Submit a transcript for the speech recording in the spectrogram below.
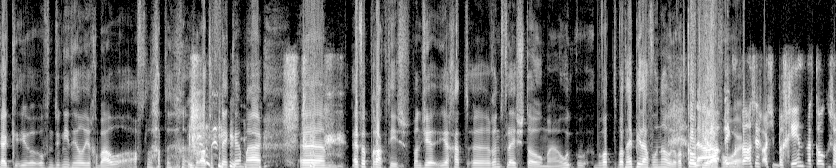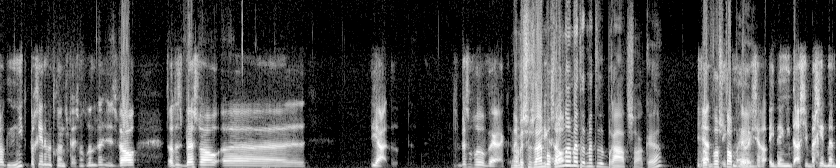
Kijk, je hoeft natuurlijk niet heel je gebouw af te laten, laten fikken, maar ehm, even praktisch. Want je, je gaat eh, rundvlees stomen. Hoe, wat, wat heb je daarvoor nodig? Wat koop je nou, daarvoor? ik moet wel zeggen, als je begint met koken, zou ik niet beginnen met rundvlees. Want rundvlees is wel, dat is best wel, eh, ja, is best wel veel werk. Nee, maar ze zijn ik begonnen met, de- met de braadzak, hè? Ja, Dat was ik stap één. zeggen, ik denk niet als je begint met,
